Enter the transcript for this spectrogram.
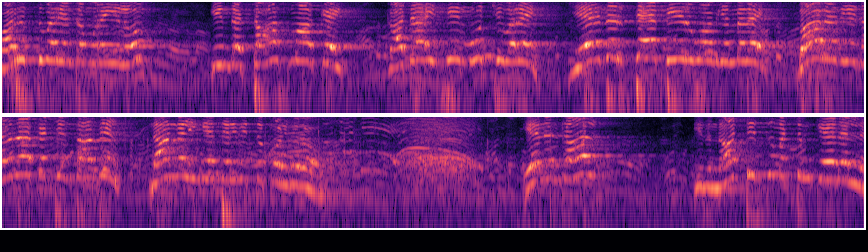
மருத்துவர் என்ற முறையிலும் இந்த டாஸ்மாகை கடைசி மூச்சு வரை எதிர்த்தே தீருவோம் என்பதை பாரதிய ஜனதா கட்சியின் சார்பில் நாங்கள் இங்கே தெரிவித்துக் கொள்கிறோம். ஏனென்றால் இது நாட்டிற்கு மட்டும் கேடல்ல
